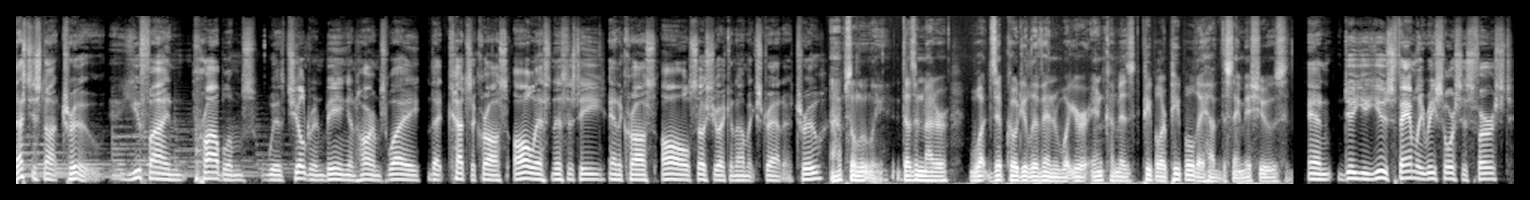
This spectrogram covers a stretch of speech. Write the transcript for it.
That's just not true. You find problems with children being in harm's way that cuts across all ethnicity and across all socioeconomic strata. True? Absolutely. It doesn't matter what zip code you live in what your income is. People are people, they have the same issues. And do you use family resources first?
